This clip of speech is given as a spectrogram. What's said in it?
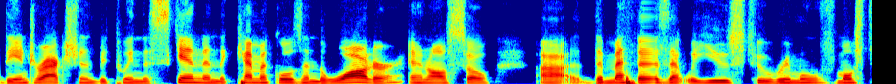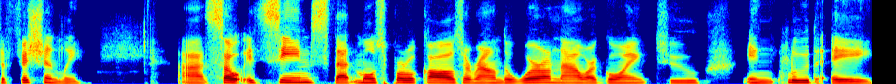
the interaction between the skin and the chemicals and the water, and also uh, the methods that we use to remove most efficiently. Uh, so it seems that most protocols around the world now are going to include a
